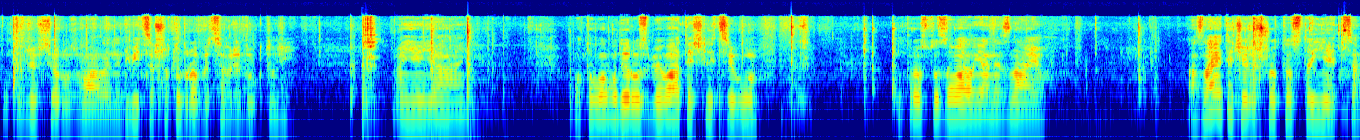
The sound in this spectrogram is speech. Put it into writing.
Тут вже все розвалене. Дивіться, що тут робиться в редукторі. Ай-яй-яй. Отого буде розбивати шліцеву. Просто завал, я не знаю. А знаєте через що то стається?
